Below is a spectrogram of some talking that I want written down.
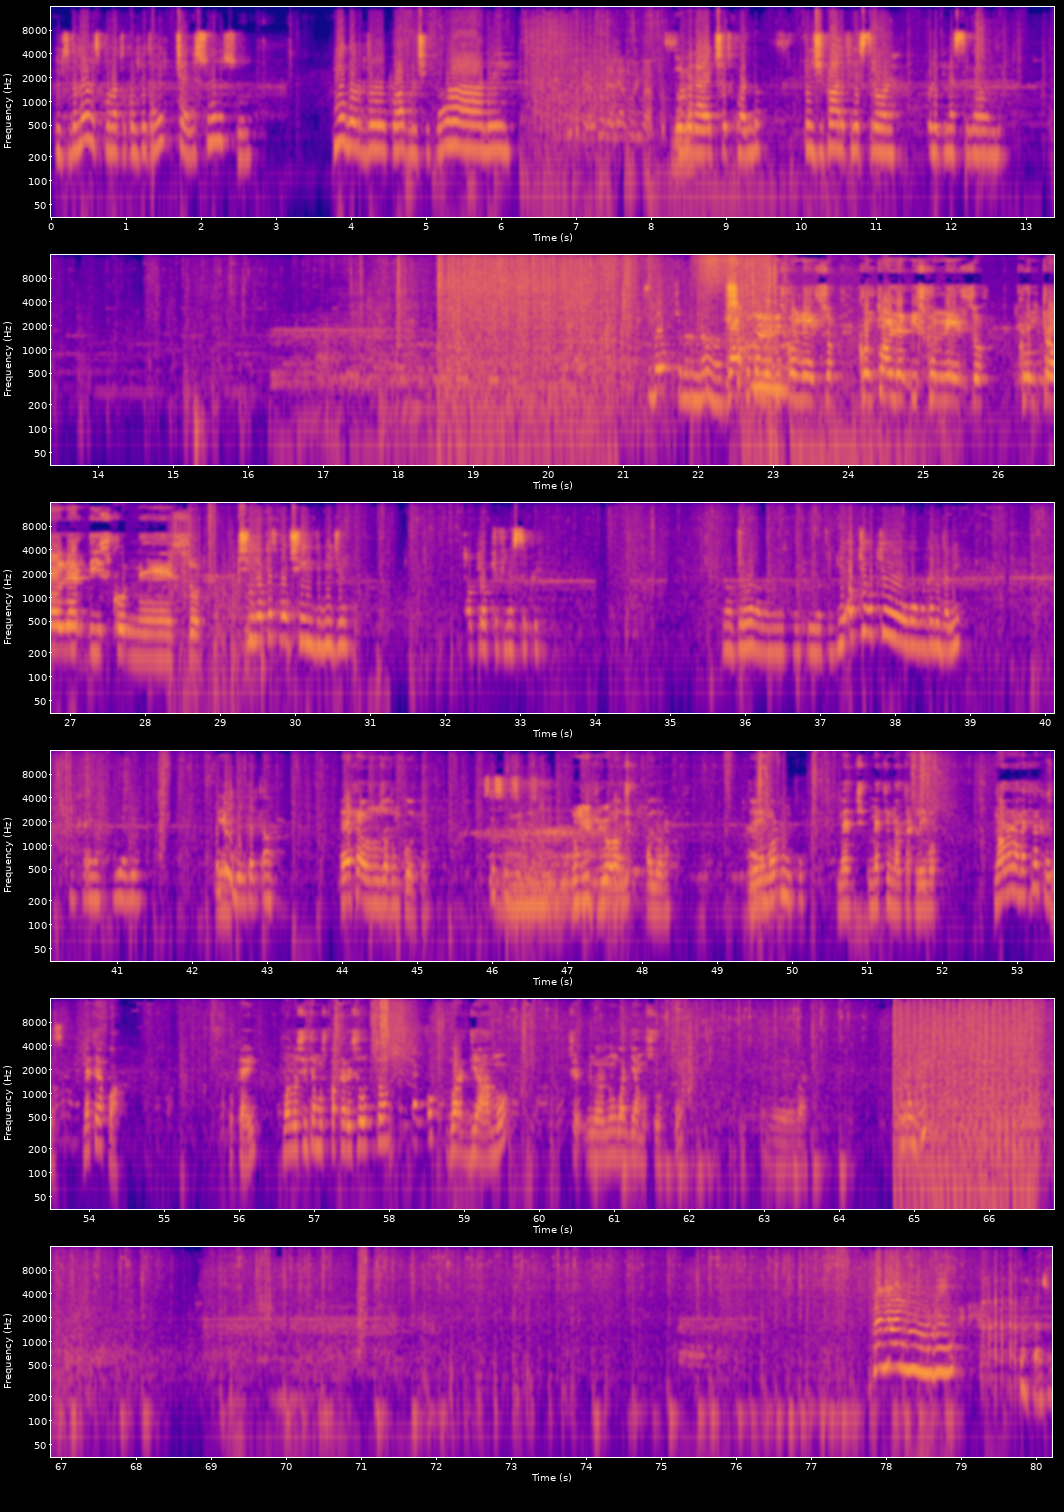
Penso da me non è spawnato completamente. Cioè, nessuno, nessuno. Io guardo qua, principale. Un operatore alleato rimasto. Dove? Non era headshot quello. Principale, finestrone. Quelle finestre grandi. No, controller disconnesso! Controller disconnesso! Controller disconnesso! Shield, occhio, spawn shield, vigil. Occhio, occhio, finestre qui. No, per ora non mi. Via- Occhio, occhio, da- magari da lì. Ok, no, via, via. Perché devi ricaricare? Ah, Eh, fra, ho usato un colpo. sì, sì, sì. Non mi piace. Allora. Eh, Claymore. Met- metti un'altra Claymore. No, no, no, mettila anche. Mettila qua. Ok. Quando sentiamo spaccare sotto, guardiamo. Cioè, no, non guardiamo sotto. Eh, vai. Rompi? Caso.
